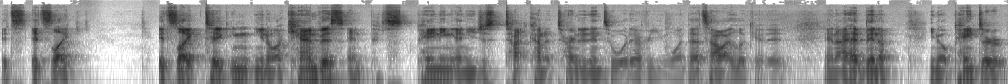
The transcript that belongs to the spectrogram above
It's it's like it's like taking you know a canvas and painting and you just t- kind of turn it into whatever you want that's how i look at it and i had been a you know painter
